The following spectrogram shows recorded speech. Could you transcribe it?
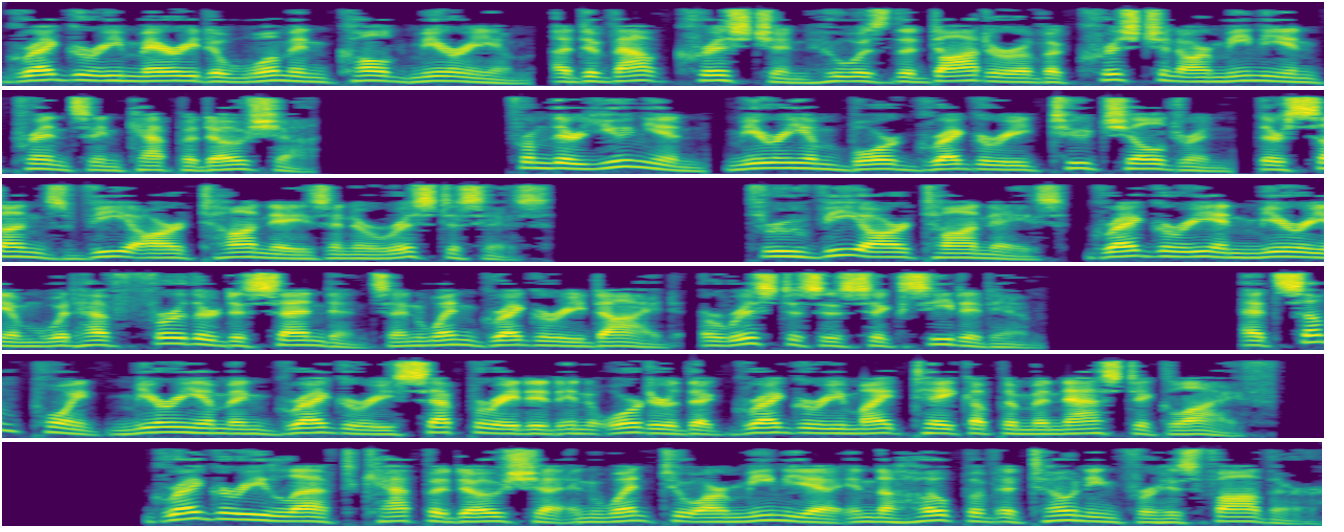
Gregory married a woman called Miriam, a devout Christian who was the daughter of a Christian Armenian prince in Cappadocia. From their union, Miriam bore Gregory two children, their sons Vrtanes and Aristaces. Through Vrtanes, Gregory and Miriam would have further descendants and when Gregory died, Aristaces succeeded him. At some point Miriam and Gregory separated in order that Gregory might take up a monastic life. Gregory left Cappadocia and went to Armenia in the hope of atoning for his father.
